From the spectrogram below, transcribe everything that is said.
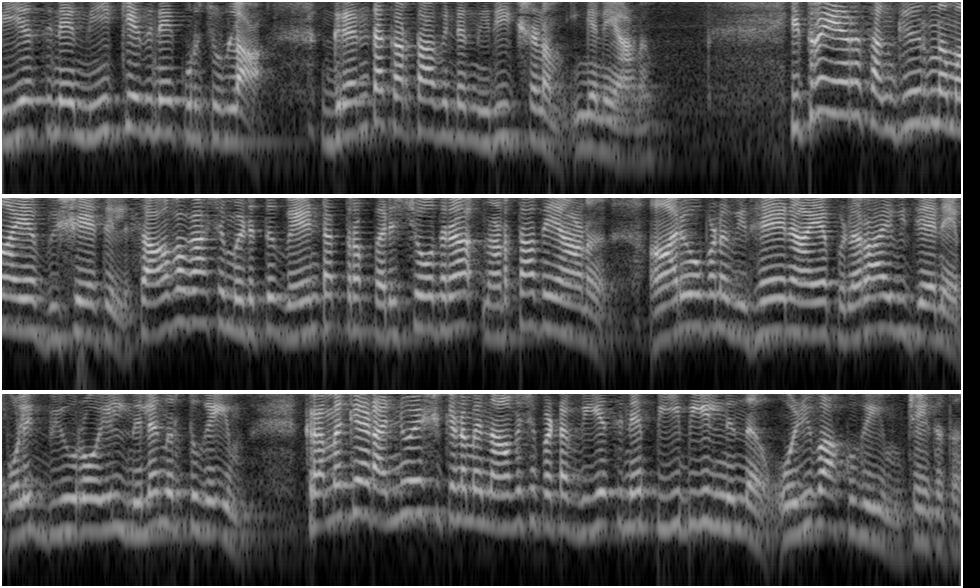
വി എസിനെ നീക്കിയതിനെക്കുറിച്ചുള്ള ഗ്രന്ഥകർത്താവിന്റെ നിരീക്ഷണം ഇങ്ങനെയാണ്. ഇത്രയേറെ സങ്കീർണമായ വിഷയത്തിൽ സാവകാശമെടുത്ത് വേണ്ടത്ര പരിശോധന നടത്താതെയാണ് ആരോപണ വിധേയനായ പിണറായി വിജയനെ പൊളിറ്റ് ബ്യൂറോയിൽ നിലനിർത്തുകയും ക്രമക്കേട് അന്വേഷിക്കണമെന്നാവശ്യപ്പെട്ട വി എസിനെ പി ബിയിൽ നിന്ന് ഒഴിവാക്കുകയും ചെയ്തത്.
